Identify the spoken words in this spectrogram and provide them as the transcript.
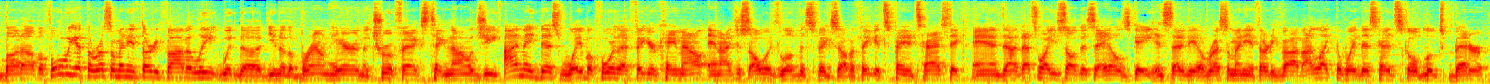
But uh, before we get the WrestleMania 35 Elite with the, you know, the brown hair and the True Effects technology, I made this way before that figure came out, and I just always love this fix-up. I think it's fantastic, and uh, that's why you saw this at Hell's Gate instead of the WrestleMania 35. I like the way this head sculpt looks better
